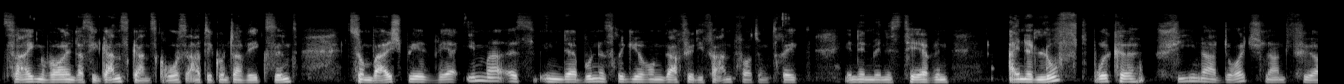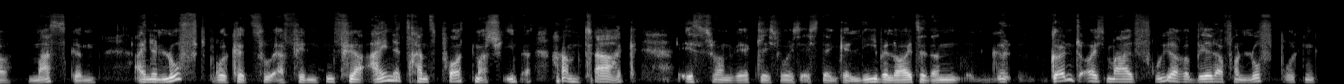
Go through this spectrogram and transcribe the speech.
zeigen wollen, dass sie ganz, ganz großartig unterwegs sind. Zum Beispiel, wer immer es in der Bundesregierung dafür die Verantwortung trägt, in den Ministerien, eine Luftbrücke China-Deutschland für Masken, eine Luftbrücke zu erfinden für eine Transportmaschine am Tag, ist schon wirklich, wo ich echt denke, liebe Leute, dann gönnt euch mal frühere Bilder von Luftbrücken.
